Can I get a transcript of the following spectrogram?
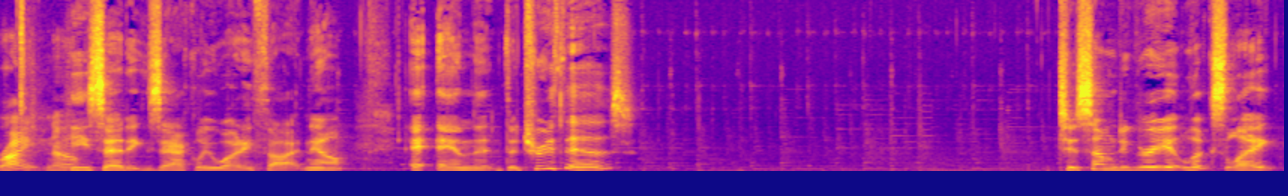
right. No, He said exactly what he thought. Now, and the, the truth is, to some degree, it looks like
